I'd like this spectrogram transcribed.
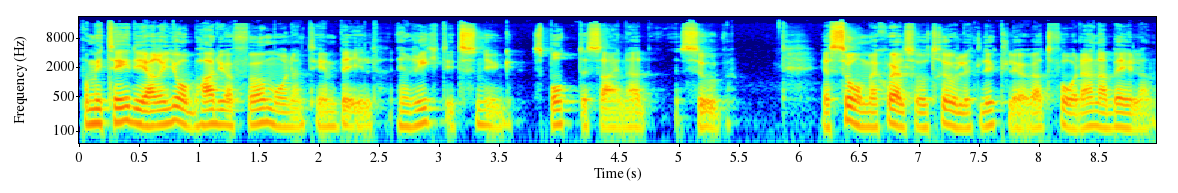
På mitt tidigare jobb hade jag förmånen till en bil, en riktigt snygg, sportdesignad SUV. Jag såg mig själv så otroligt lycklig över att få denna bilen.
